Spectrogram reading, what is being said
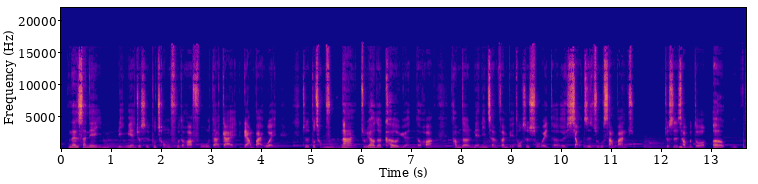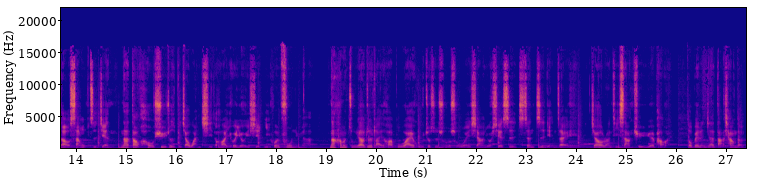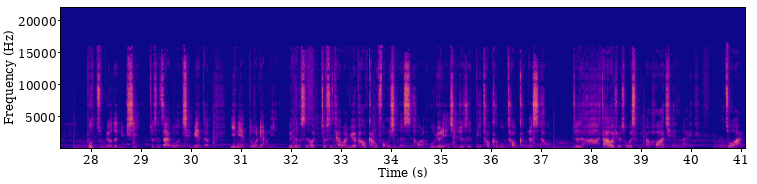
那这三年里面，就是不重复的话，服务大概两百位，就是不重复。那主要的客源的话，他们的年龄层分别都是所谓的小资族、上班族，就是差不多二五到三五之间。那到后续就是比较晚期的话，也会有一些已婚妇女啊。那他们主要就是来的话，不外乎就是说，所谓像有些是甚至连在交友软体上去约炮都被人家打枪的不主流的女性，就是在我前面的一年多两年，因为那个时候就是台湾约炮刚风行的时候啦，五六年前就是 B Talk 无 Talk 那时候，就是大家会觉得说，为什么要花钱来做爱？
